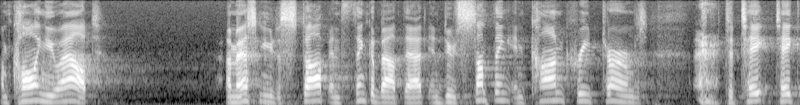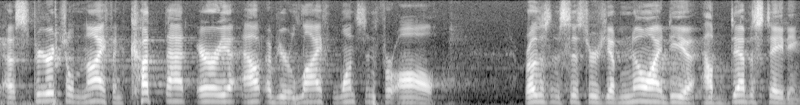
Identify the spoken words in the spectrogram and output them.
I'm calling you out. I'm asking you to stop and think about that and do something in concrete terms to take, take a spiritual knife and cut that area out of your life once and for all. Brothers and sisters, you have no idea how devastating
